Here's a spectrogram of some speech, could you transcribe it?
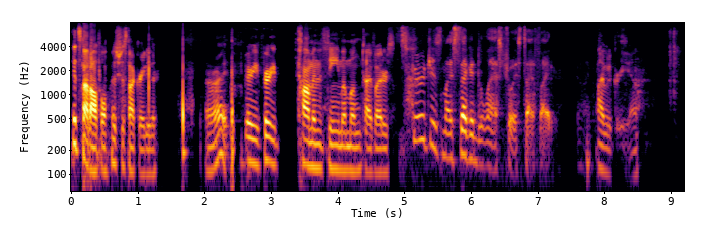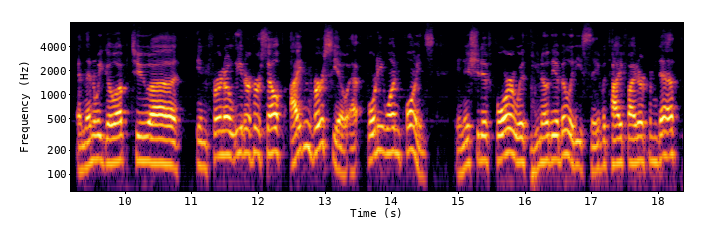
it's not awful. It's just not great either. All right. Very, very common theme among Tie Fighters. Scourge is my second to last choice TIE fighter. I would agree. Yeah. And then we go up to uh, Inferno leader herself, Iden Versio, at 41 points. Initiative 4 with, you know, the ability, save a TIE fighter from death.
